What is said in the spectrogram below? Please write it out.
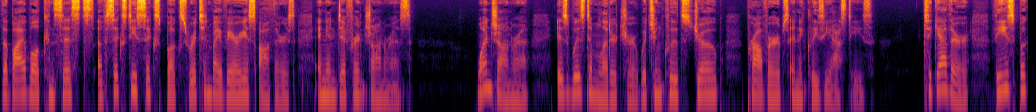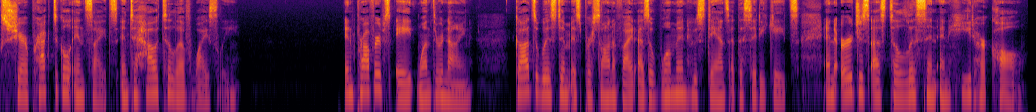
The Bible consists of 66 books written by various authors and in different genres. One genre is wisdom literature, which includes Job, Proverbs, and Ecclesiastes. Together, these books share practical insights into how to live wisely. In Proverbs 8 1 through 9, God's wisdom is personified as a woman who stands at the city gates and urges us to listen and heed her call.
